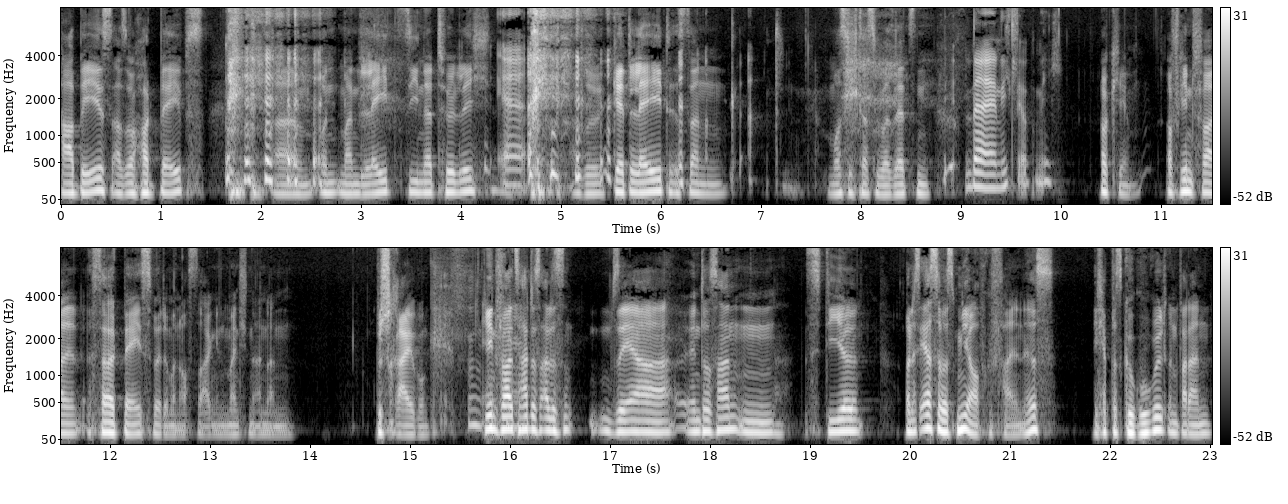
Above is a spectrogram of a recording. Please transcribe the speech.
HBs, also Hot Babes. ähm, und man lädt sie natürlich. Ja. Also get laid ist dann, muss ich das übersetzen? Nein, ich glaube nicht. Okay, auf jeden Fall Third Base würde man auch sagen in manchen anderen Beschreibungen. Jedenfalls hat es alles einen sehr interessanten Stil. Und das Erste, was mir aufgefallen ist, ich habe das gegoogelt und war dann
